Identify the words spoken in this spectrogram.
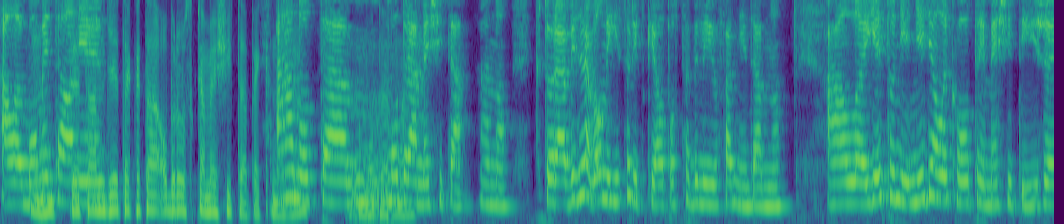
Ale momentálne... Mm, to je tam, kde je taká tá obrovská mešita pekná. Áno, tá moderná. modrá mešita, áno. Ktorá vyzerá veľmi historicky, ale postavili ju fakt nedávno. Ale je to ne- nedaleko od tej mešity, že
